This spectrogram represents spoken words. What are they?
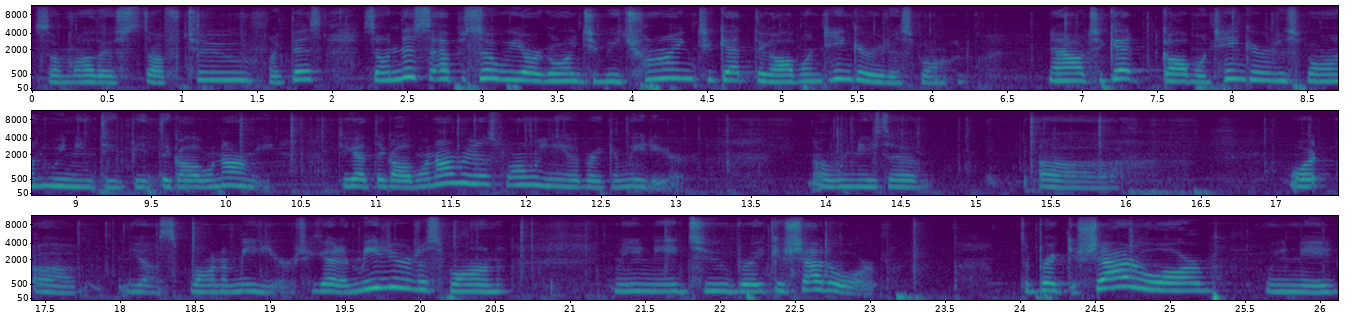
some other stuff too, like this. So in this episode, we are going to be trying to get the Goblin Tinker to spawn. Now, to get Goblin Tinker to spawn, we need to beat the Goblin Army. To get the Goblin Army to spawn, we need to break a meteor. Or we need to, uh, what, uh, yeah, spawn a meteor. To get a meteor to spawn, we need to break a Shadow Orb. To break a Shadow Orb, we need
